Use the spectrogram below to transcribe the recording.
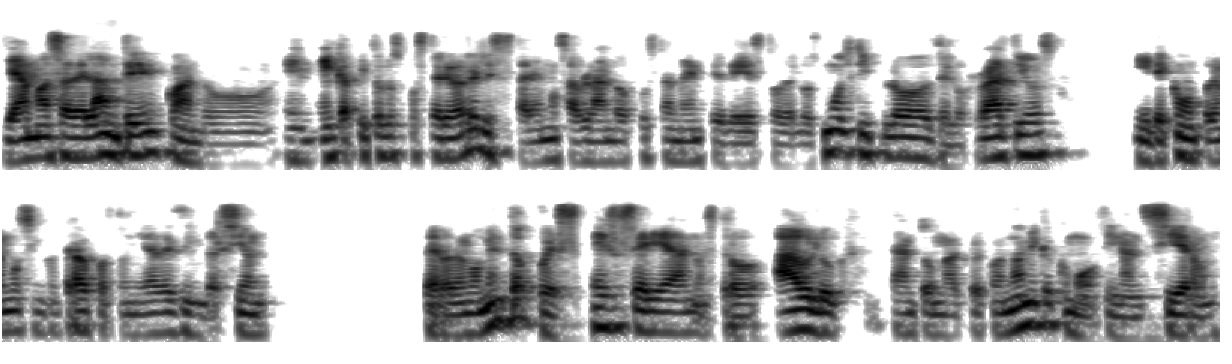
ya más adelante, cuando en, capítulos posteriores les estaremos hablando justamente de esto, de los múltiplos, de los ratios y de cómo podemos encontrar oportunidades de inversión. Pero de momento, pues eso sería nuestro outlook, tanto macroeconómico como financiero.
